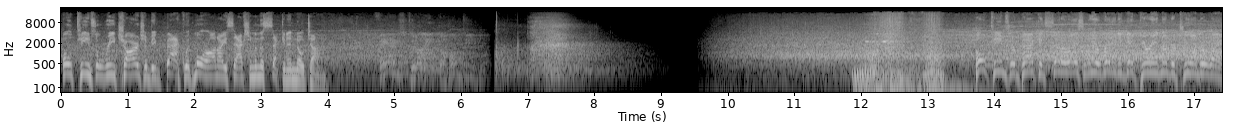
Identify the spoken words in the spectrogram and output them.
Both teams will recharge and be back with more on-ice action in the second in no time. Both teams are back at center ice, and we are ready to get period number two underway.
